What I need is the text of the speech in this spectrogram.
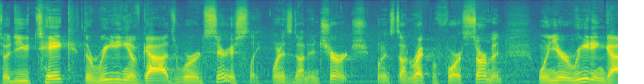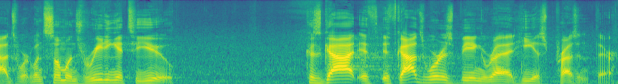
So, do you take the reading of God's Word seriously when it's done in church, when it's done right before a sermon, when you're reading God's Word, when someone's reading it to you? Because God, if, if God's word is being read, He is present there.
